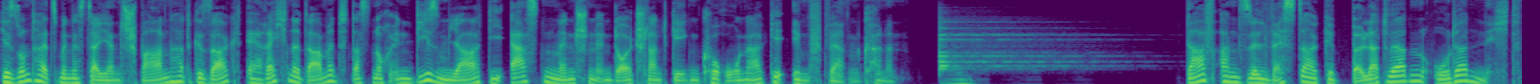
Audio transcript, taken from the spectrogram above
Gesundheitsminister Jens Spahn hat gesagt, er rechne damit, dass noch in diesem Jahr die ersten Menschen in Deutschland gegen Corona geimpft werden können. Darf an Silvester geböllert werden oder nicht?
